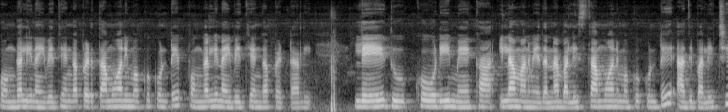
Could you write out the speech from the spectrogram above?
పొంగలి నైవేద్యంగా పెడతాము అని మొక్కుకుంటే పొంగల్ని నైవేద్యంగా పెట్టాలి. లేదు కోడి మేక ఇలా మనం ఏదన్నా బలిస్తాము అని మొక్కుకుంటే అది బలిచ్చి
